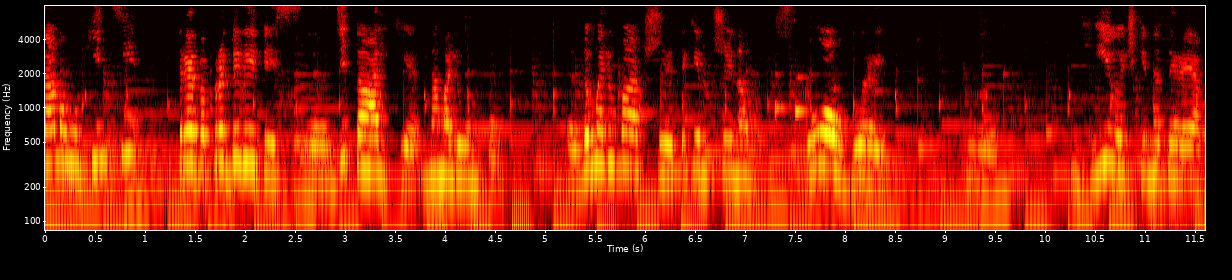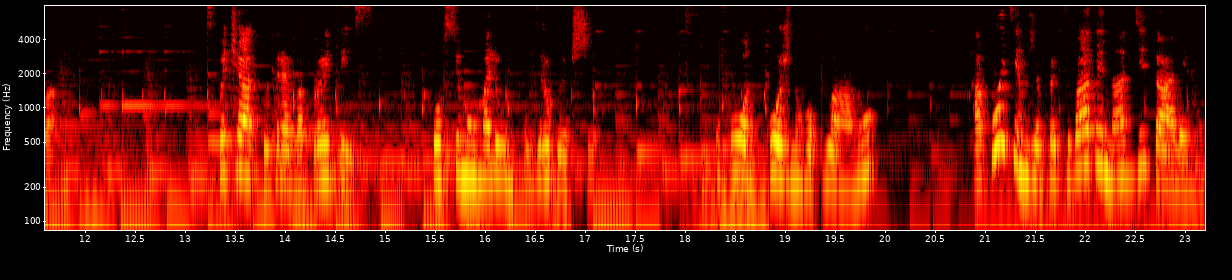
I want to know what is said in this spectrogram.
Самому кінці треба продивитись е, детальки на малюнку, е, домалювавши таким чином стовбури, е, гілочки на деревах. Спочатку треба пройтись по всьому малюнку, зробивши фон кожного плану, а потім вже працювати над деталями.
